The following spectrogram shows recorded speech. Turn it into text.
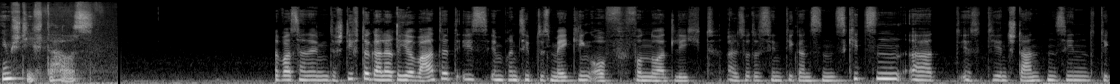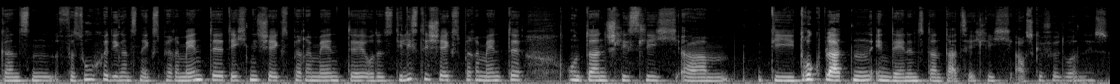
im Stifterhaus. Was einen in der Stiftergalerie erwartet, ist im Prinzip das Making-of von Nordlicht. Also das sind die ganzen Skizzen, äh, die entstanden sind, die ganzen Versuche, die ganzen Experimente, technische Experimente oder stilistische Experimente und dann schließlich ähm, die Druckplatten, in denen es dann tatsächlich ausgeführt worden ist.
